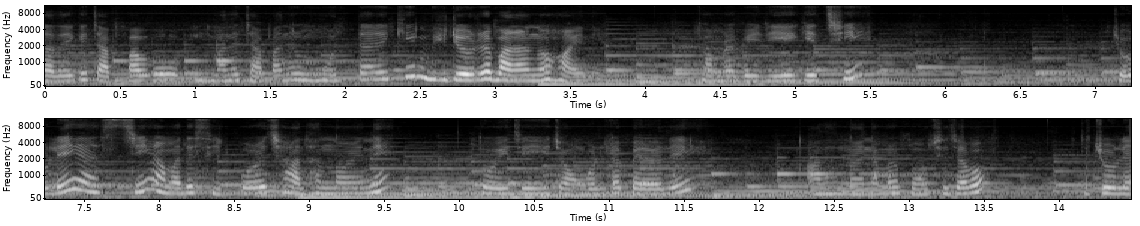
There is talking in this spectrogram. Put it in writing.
তাদেরকে চাপাবো মানে চাপানোর মুহূর্তে আর কি ভিডিওটা বানানো হয়নি। তো আমরা বেরিয়ে গেছি। চলেই আসছি আমাদের সিট পড়েছে আধার নয়নে। তো এই যে এই জঙ্গলটা পেরোলেই আধার নয়নে আমরা পৌঁছে যাব। তো চলে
